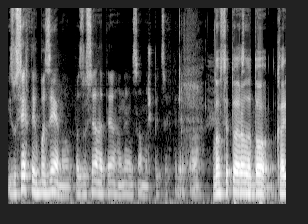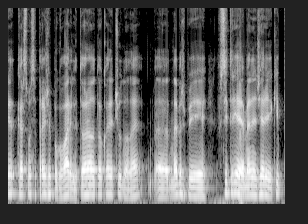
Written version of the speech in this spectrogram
iz vseh teh bazenov, pa z vsega tega, ne v samo špicah treba. No, vse to je ravno to, kar, je, kar smo se prej že pogovarjali. To je ravno to, kar je čudno. Ne? E, najbrž bi vsi trije menedžerji ekip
